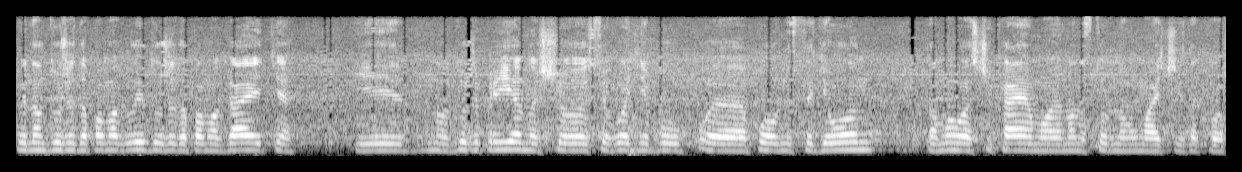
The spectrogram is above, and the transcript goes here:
ви нам дуже допомогли, дуже допомагаєте. І ну, дуже приємно, що сьогодні був е, повний стадіон, тому вас чекаємо на наступному матчі також.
